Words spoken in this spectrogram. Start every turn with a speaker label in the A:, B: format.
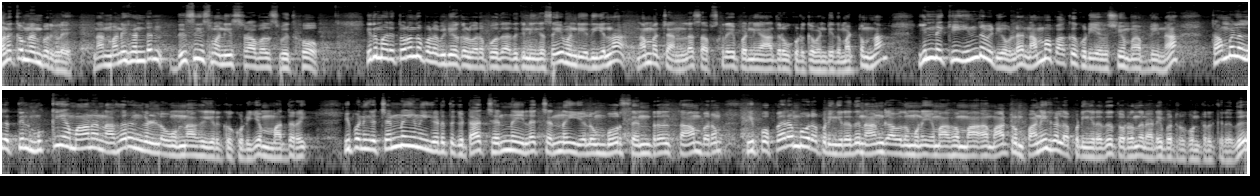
A: வணக்கம் நண்பர்களே. நான் Manikandan this is Mani's travels with hope இது மாதிரி தொடர்ந்து பல வீடியோக்கள் வரப்போது அதுக்கு நீங்கள் செய்ய வேண்டியது எல்லாம் நம்ம சேனலில் சப்ஸ்கிரைப் பண்ணி ஆதரவு கொடுக்க வேண்டியது மட்டும்தான். இன்றைக்கி இந்த வீடியோவில் நம்ம பார்க்கக்கூடிய விஷயம் அப்படின்னா தமிழகத்தில் முக்கியமான நகரங்களில் ஒன்றாக இருக்கக்கூடிய மதுரை. இப்போ நீங்கள் சென்னையை எடுத்துக்கிட்டால் சென்னையில் சென்னை எழும்பூர் சென்ட்ரல் தாம்பரம் இப்போ பெரம்பூர் அப்படிங்கிறது நான்காவது முனையமாக மா மாற்றும் பணிகள் அப்படிங்கிறது தொடர்ந்து நடைபெற்று கொண்டிருக்கிறது.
